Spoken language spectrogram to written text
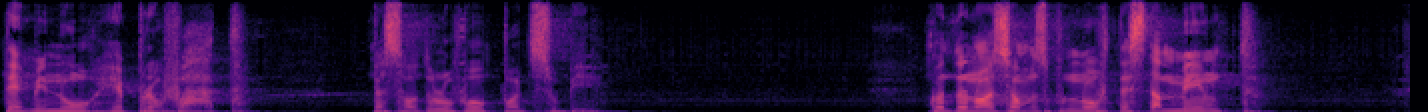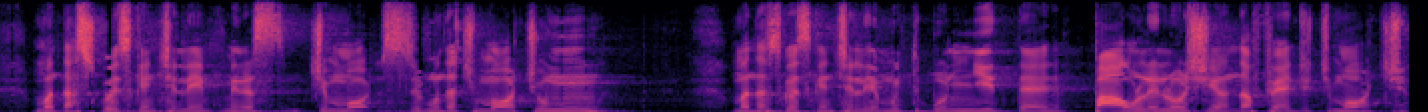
terminou reprovado. Pessoal do louvor pode subir. Quando nós vamos para o Novo Testamento, uma das coisas que a gente lê em 2 Timóteo 1, uma das coisas que a gente lê muito bonita é Paulo elogiando a fé de Timóteo.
